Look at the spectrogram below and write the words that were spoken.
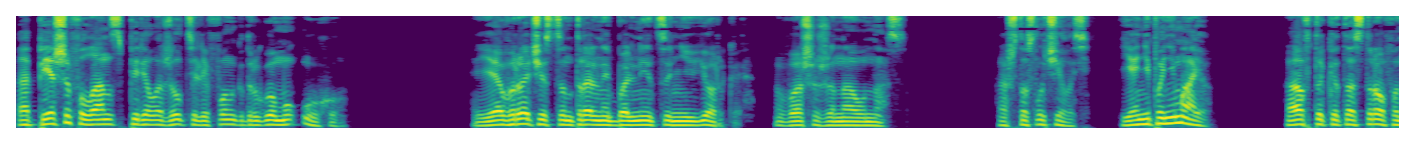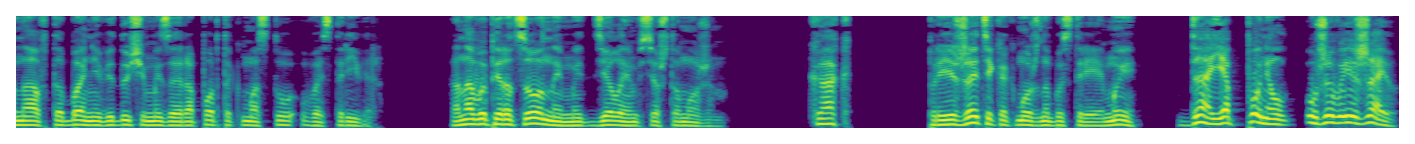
Опешив, Ланс переложил телефон к другому уху. «Я врач из центральной больницы Нью-Йорка. Ваша жена у нас». «А что случилось? Я не понимаю». Автокатастрофа на автобане, ведущем из аэропорта к мосту Вест-Ривер. Она в операционной, мы делаем все, что можем. «Как?» «Приезжайте как можно быстрее, мы...» «Да, я понял, уже выезжаю!»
